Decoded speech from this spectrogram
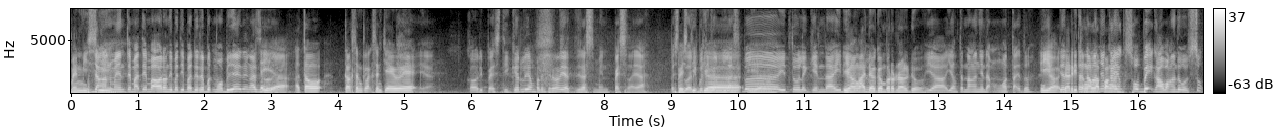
Main misi. Jangan main tembak-tembak orang tiba-tiba direbut mobilnya itu nggak sih? Iya, atau klakson-klakson cewek. Iya. Kalau di PS3 dulu yang paling terkenal ya jelas main PES lah ya. PES, PS3, 2013, be, iya. itu legenda hidup. Yang itu. ada gambar Ronaldo. Iya, yang tendangannya tidak mengotak itu. Iya, dari tengah lapangan. kayak sobek gawang itu, sup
